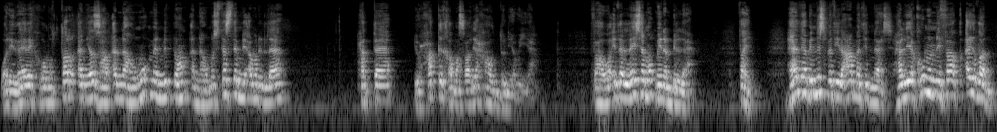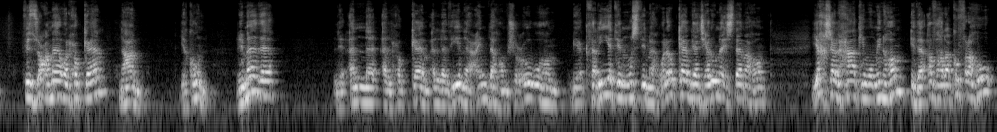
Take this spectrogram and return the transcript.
ولذلك هو مضطر أن يظهر أنه مؤمن مثلهم أنه مستسلم لأمر الله حتى يحقق مصالحه الدنيوية. فهو إذا ليس مؤمنا بالله. طيب هذا بالنسبة لعامة الناس هل يكون النفاق أيضا في الزعماء والحكام؟ نعم يكون لماذا؟ لأن الحكام الذين عندهم شعوبهم بأكثرية مسلمة ولو كانوا يجهلون إسلامهم يخشى الحاكم منهم إذا أظهر كفره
